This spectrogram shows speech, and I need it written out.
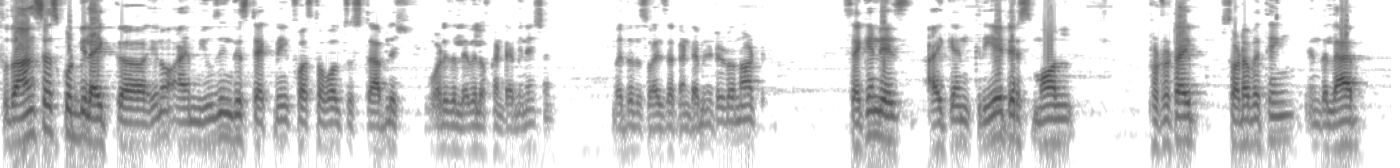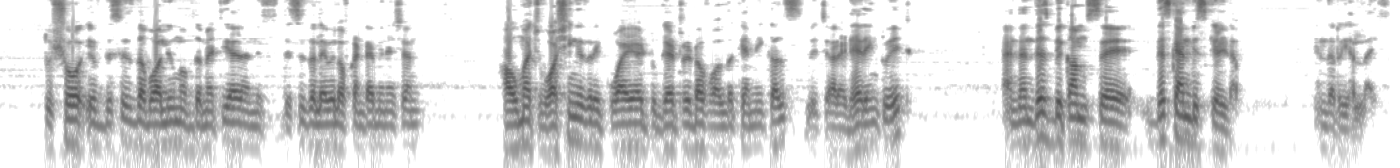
So, the answers could be like uh, you know I am using this technique first of all to establish what is the level of contamination, whether the soils are contaminated or not. Second is I can create a small prototype sort of a thing in the lab to show if this is the volume of the material and if this is the level of contamination, how much washing is required to get rid of all the chemicals which are adhering to it and then this becomes a this can be scaled up in the real life.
